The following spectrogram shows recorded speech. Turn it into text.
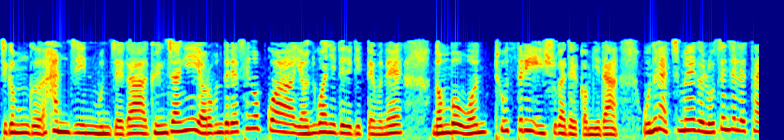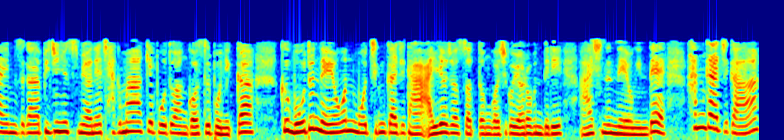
지금 그 한지인 문제가 굉장히 여러분들의 생업과 연관이 되기 때문에 number one, two, three 이슈가 될 겁니다. 오늘 아침에 그 로스앤젤레스 타임즈가 비즈니스 면에 자그마하게 보도한 것을 보니까 그 모든 내용은 뭐 지금까지 다 알려졌었던 것이고 여러분들이 아시 하시는 내용인데 한 가지가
